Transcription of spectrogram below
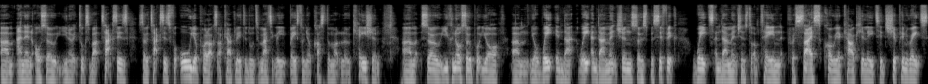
Um, and then also, you know, it talks about taxes. So taxes for all your products are calculated automatically based on your customer location. Um, so you can also put your um, your weight in that weight and dimensions. So specific weights and dimensions to obtain precise courier calculated shipping rates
